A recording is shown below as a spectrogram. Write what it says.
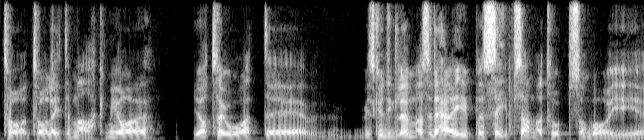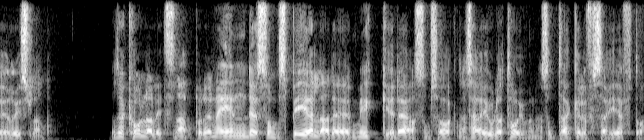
ta, ta lite mark. Men jag, jag tror att eh, vi ska inte glömma, alltså det här är i princip samma trupp som var i eh, Ryssland. Och jag kollar lite snabbt på den. enda som spelade mycket där som saknas här är Ola Toivonen som tackade för sig efter.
